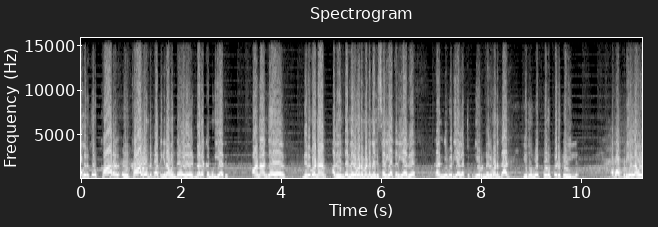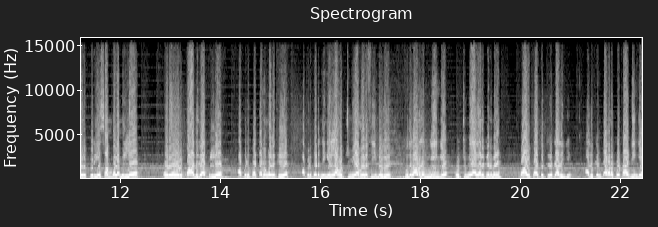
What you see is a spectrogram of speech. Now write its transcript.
அவருக்கு ஒரு கார் ஒரு கால் ஒன்று பாத்தீங்கன்னா வந்து நடக்க முடியாது. ஆனா அந்த நிறுவனம் அது எந்த நிறுவனம் எனக்கு சரியா தெரியாது. கன்னிவெடி அகற்றக்கூடிய ஒரு நிறுவனம் தான். எதுவுமே பொறுப்பெடுக்கவே இல்லை. அப்ப அப்படியெல்லாம் ஒரு பெரிய சம்பளம் இல்ல. ஒரு ஒரு பாதுகாப்பு இல்ல. அப்படிப்பட்டவங்களுக்கு அப்படிப்பட்ட நீங்க எல்லாம் ஒற்றுமையா வேலை செய்யும் போது முதலாவது நீங்க ஒற்றுமையாக இருக்கணும். வாய் பார்த்துட்டு இருக்காதீங்க. அதுக்குன்ட்டு அவரை போட்டு அடிங்க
